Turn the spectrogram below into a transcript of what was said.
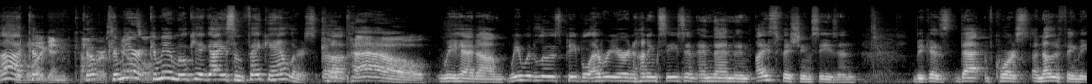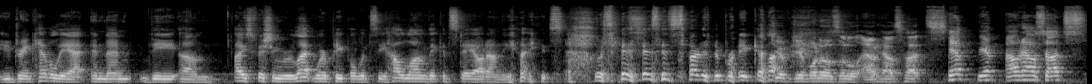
Ah, Cheboygan come, Commerce come here, come here, Mookie. I got you some fake antlers. Uh, Kapow! we had um, we would lose people every year in hunting season and then in ice fishing season because that of course another thing that you drink heavily at and then the um, ice fishing roulette where people would see how long they could stay out on the ice as it started to break up do, you have, do you have one of those little outhouse huts? Yep, yep. Outhouse huts,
